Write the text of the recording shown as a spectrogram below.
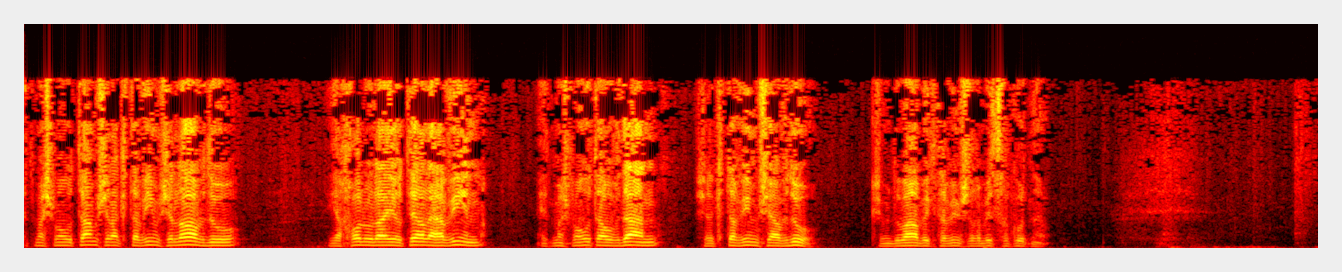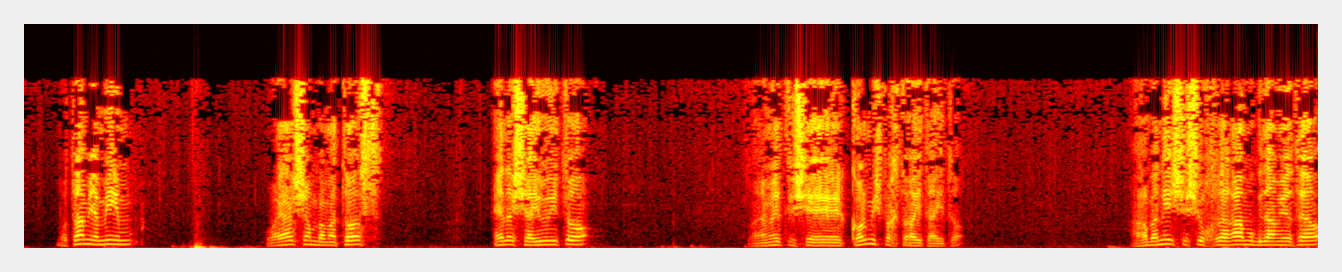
את משמעותם של הכתבים שלא עבדו, יכול אולי יותר להבין את משמעות האובדן של כתבים שעבדו, כשמדובר בכתבים של רבי יצחק קוטנר. באותם ימים הוא היה שם במטוס, אלה שהיו איתו, והאמת היא שכל משפחתו הייתה איתו. הרבנית ששוחררה מוקדם יותר,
